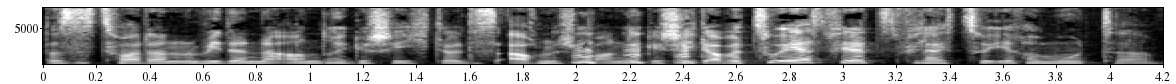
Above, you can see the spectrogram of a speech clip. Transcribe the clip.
Das ist zwar dann wieder eine andere Geschichte, das ist auch eine spannende Geschichte, aber zuerst jetzt vielleicht zu Ihrer Mutter.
